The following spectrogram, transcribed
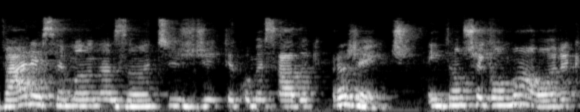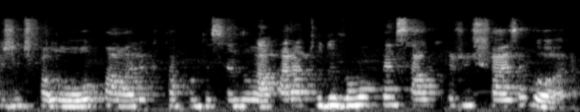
várias semanas antes de ter começado aqui pra gente. Então chegou uma hora que a gente falou: opa, olha o que está acontecendo lá, para tudo e vamos pensar o que a gente faz agora.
